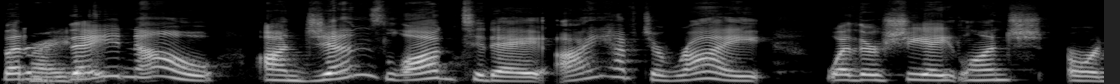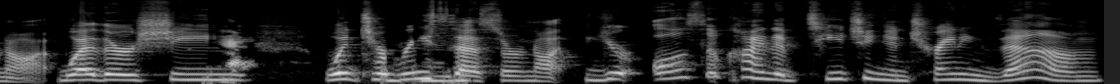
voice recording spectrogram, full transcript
But right. they know on Jen's log today, I have to write whether she ate lunch or not, whether she yeah. went to mm-hmm. recess or not. You're also kind of teaching and training them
